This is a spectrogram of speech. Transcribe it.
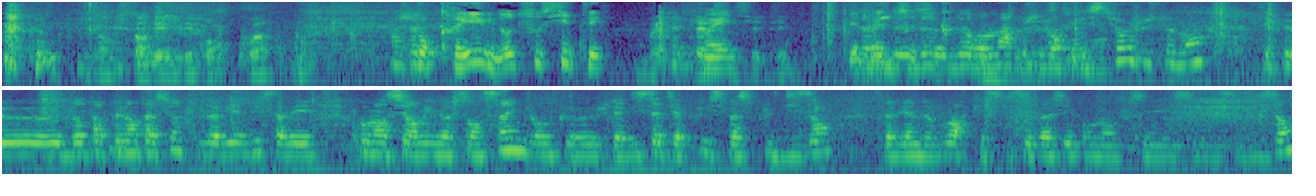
Donc s'organiser pour quoi? Pour créer une autre société. Ouais, Quelle Oui. société? Il y a J'avais pas de deux, deux- deux remarques, deux questions justement. c'est que dans ta présentation, tu nous bien dit que ça avait commencé en 1905, donc euh, jusqu'à 17, il, y a plus, il se passe plus de 10 ans. Ça vient de voir qu'est-ce qui s'est passé pendant ces, 10 ans.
